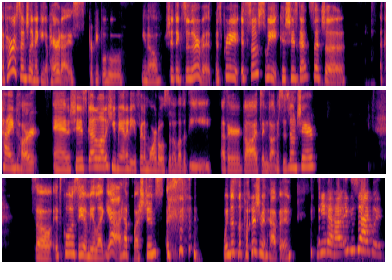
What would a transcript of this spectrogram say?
of her essentially making a paradise for people who you know she thinks deserve it. It's pretty. It's so sweet because she's got such a a kind heart and she's got a lot of humanity for the mortals that a lot of the other gods and goddesses don't share. So it's cool to see him be like, yeah, I have questions. when does the punishment happen? yeah, exactly.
